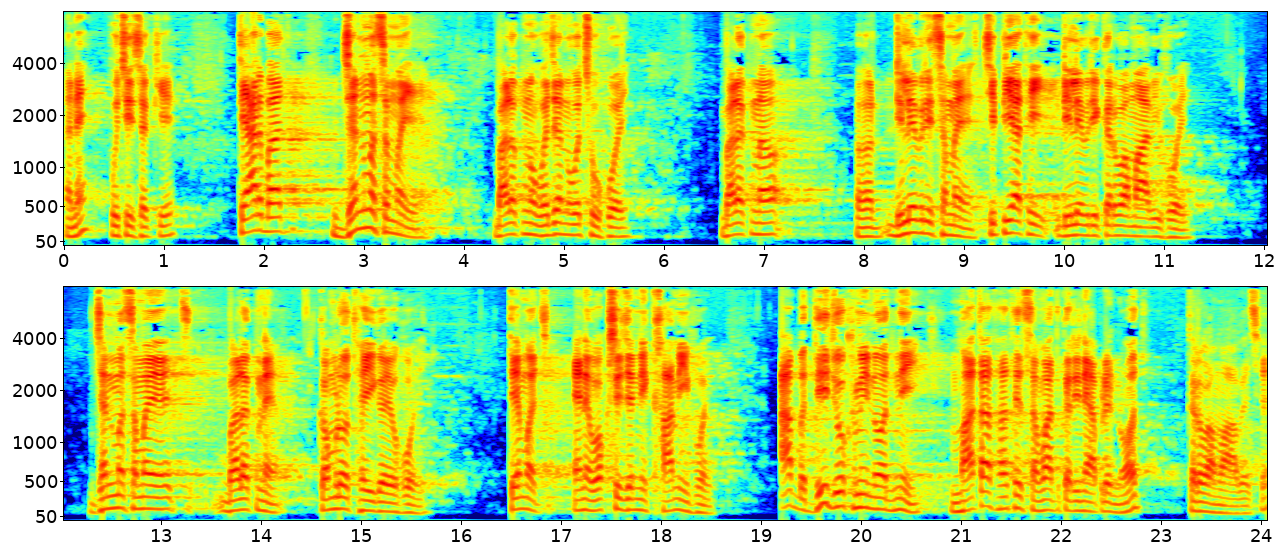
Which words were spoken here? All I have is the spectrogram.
અને પૂછી શકીએ. ત્યારબાદ જન્મ સમયે બાળકનું વજન ઓછું હોય, બાળકનો ડિલિવરી સમયે, ચીપિયાથી ડિલિવરી કરવામાં આવી હોય. જન્મ સમયે બાળકને કમળો થઈ ગયો હોય. તેમજ એને ઓક્સિજનની ખામી હોય. આ બધી જોખમી નોંધની માતા સાથે સંવાદ કરીને આપણે નોંધ કરવામાં આવે છે.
